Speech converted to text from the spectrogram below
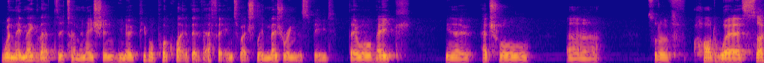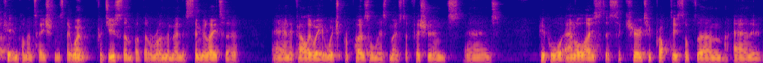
when they make that determination, you know, people put quite a bit of effort into actually measuring the speed. They will make, you know, actual uh, sort of hardware circuit implementations. They won't produce them, but they'll run them in a simulator and evaluate which proposal is most efficient. And people will analyze the security properties of them. And, it,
